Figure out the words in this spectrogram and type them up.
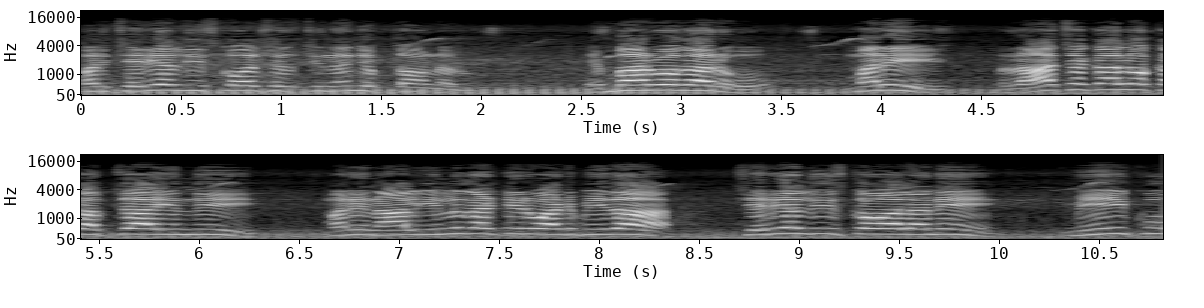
మరి చర్యలు తీసుకోవాల్సి వచ్చిందని చెప్తా ఉన్నారు. ఎంఆర్ఓ గారు మరి రాచకాల్లో కబ్జా అయింది మరి నాలుగిండ్లు కట్టిరు వాటి మీద చర్యలు తీసుకోవాలని మీకు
